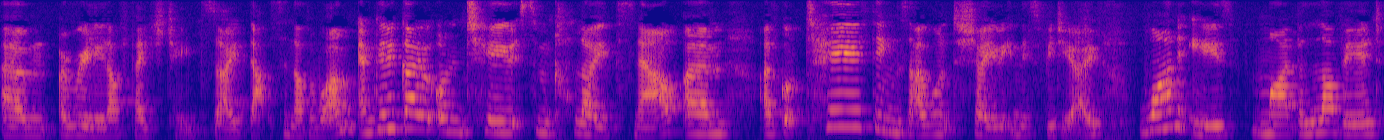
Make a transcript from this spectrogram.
um, I really love Facetune. So that's another one. I'm going to go on to some clothes now. Um, I've got two things I want to show you in this video. One is my beloved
